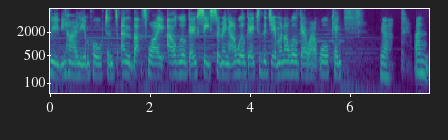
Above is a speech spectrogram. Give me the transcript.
really highly important. And that's why I will go sea swimming I will go to the gym and I will go out walking. Yeah. And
